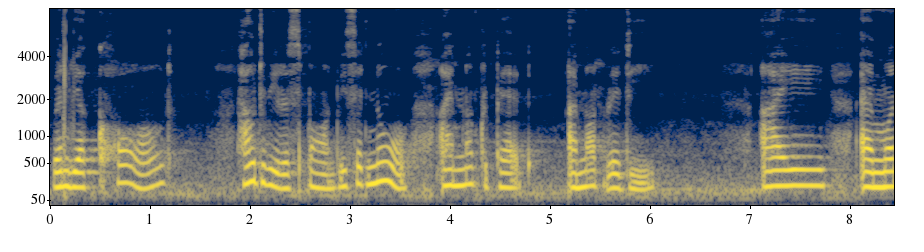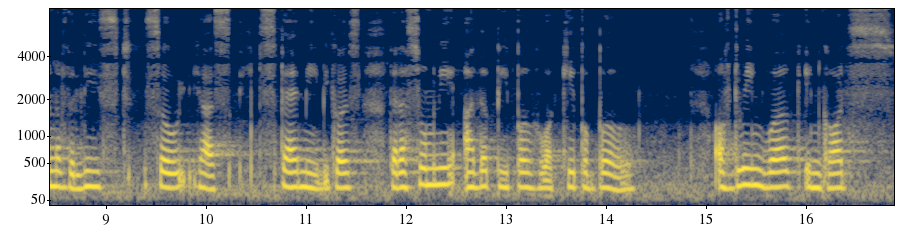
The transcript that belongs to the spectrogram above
when we are called, how do we respond? We said, No, I'm not prepared. I'm not ready. I am one of the least, so yes, spare me because there are so many other people who are capable of doing work in God's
